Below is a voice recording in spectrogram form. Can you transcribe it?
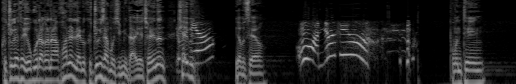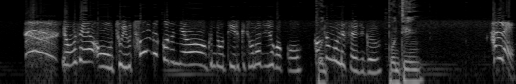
그쪽에서 욕을 하거나 화를 내면 그쪽이 잘못입니다. 예, 저희는 여보세요? 여보세요? 어, 안녕하세요. 본팅. 여보세요? 어, 저 이거 처음 뵀거든요. 근데 어떻게 이렇게 전화 주셔갖고 깜짝 놀랐어요, 지금. 본팅. 할래!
